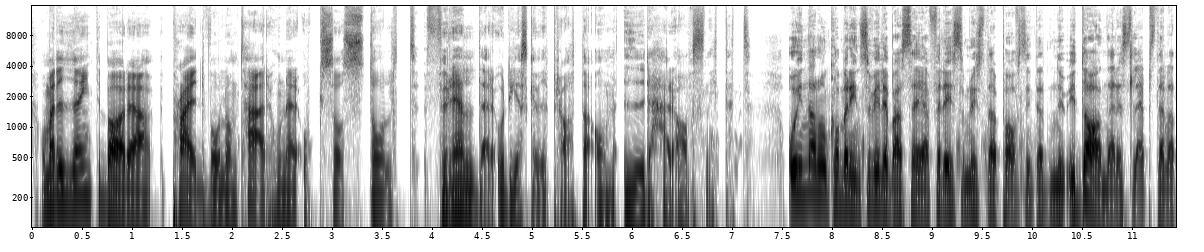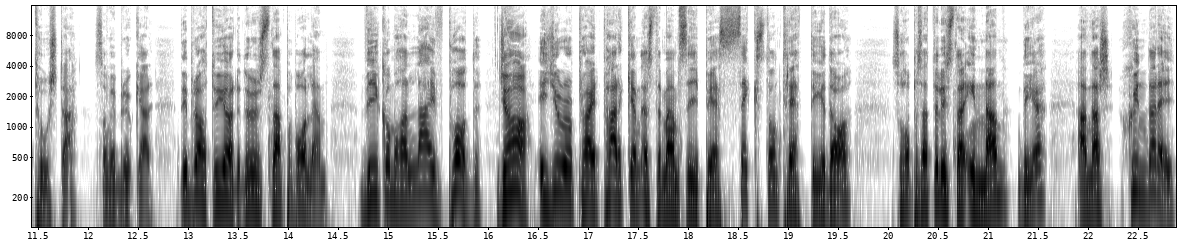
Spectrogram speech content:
Och Maria är inte bara Pride-volontär, hon är också stolt förälder och det ska vi prata om i det här avsnittet. Och innan hon kommer in så vill jag bara säga för dig som lyssnar på avsnittet nu idag när det släpps, denna torsdag, som vi brukar Det är bra att du gör det, då är du snabb på bollen Vi kommer ha en livepodd Ja! i Europride-parken Östermalms IP 16.30 idag Så hoppas att du lyssnar innan det, annars skynda dig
